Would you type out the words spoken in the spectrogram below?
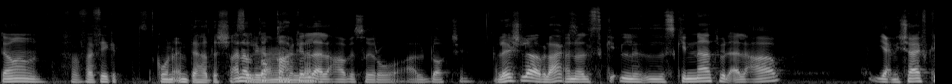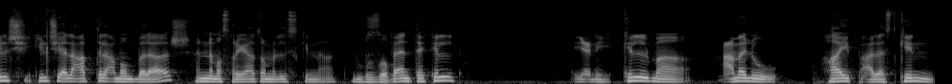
تماما. ف- ففيك تكون أنت هذا الشخص أنا اللي بتوقع كل. الألعاب يصيروا على البلوك تشين ليش لا؟ بالعكس. انه ال sk... ال- ال skinات بالالعاب يعني شايف كل شيء كل شيء ألعاب تلعبهم ببلاش هن مصرياتهم من ال skinات. بالضبط. فأنت كل يعني كل ما عملوا hype على skin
